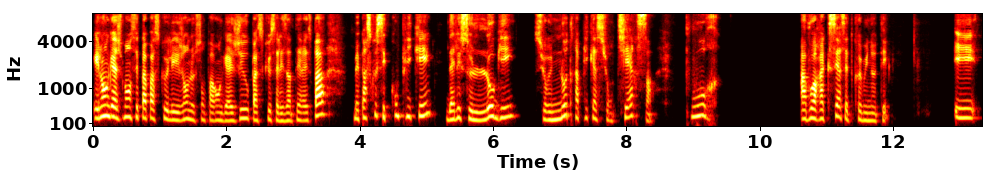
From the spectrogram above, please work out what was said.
Et l'engagement, c'est pas parce que les gens ne sont pas engagés ou parce que ça les intéresse pas, mais parce que c'est compliqué d'aller se loguer sur une autre application tierce pour avoir accès à cette communauté. Et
